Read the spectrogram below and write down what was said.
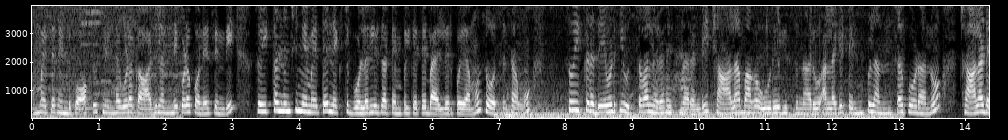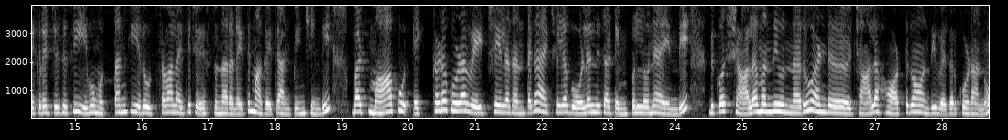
అమ్మ అయితే రెండు బాక్సెస్ నిండా కూడా గాజులన్నీ కూడా కొనేసింది. సో ఇక్కడ నుంచి మేమైతే నెక్స్ట్ గోల్డెన్ లీజా టెంపుల్కి అయితే బయలుదేరిపోయాము. సో వచ్చేసాము. సో ఇక్కడ దేవుడికి ఉత్సవాలు నిర్వహిస్తున్నారండి. చాలా బాగా ఊరేగిస్తున్నారు. అలాగే టెంపుల్ అంతా కూడాను చాలా డెకరేట్ చేసేసి ఏవో మొత్తానికి ఏదో ఉత్సవాలు అయితే చేస్తున్నారని అయితే మాకైతే అనిపించింది. బట్ మాకు ఎక్కడ కూడా వెయిట్ చేయలేదంతగా యాక్చువల్గా గోల్డెన్ నిజా టెంపుల్లోనే అయింది. బికాస్ చాలా మంది ఉన్నారు అండ్ చాలా హాట్గా ఉంది వెదర్ కూడాను.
